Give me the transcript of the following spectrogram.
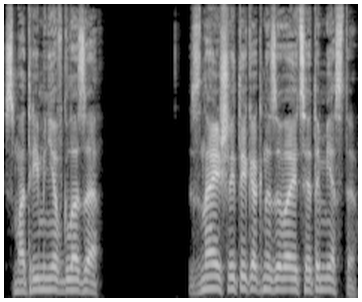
«Смотри мне в глаза. Знаешь ли ты, как называется это место?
